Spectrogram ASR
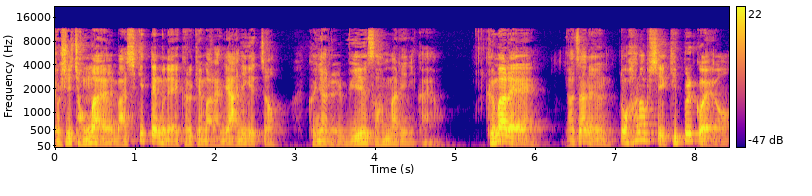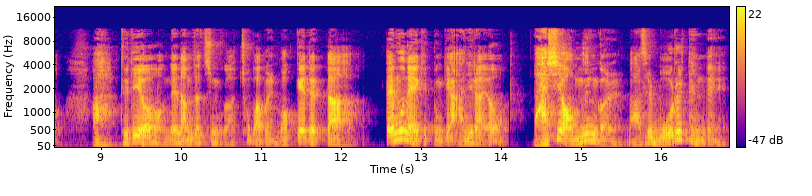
역시 정말 맛있기 때문에 그렇게 말한 게 아니겠죠. 그녀를 위해서 한 말이니까요. 그 말에 여자는 또 한없이 기쁠 거예요 아 드디어 내 남자친구가 초밥을 먹게 됐다 때문에 기쁜 게 아니라요 맛이 없는 걸 맛을 모를 텐데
